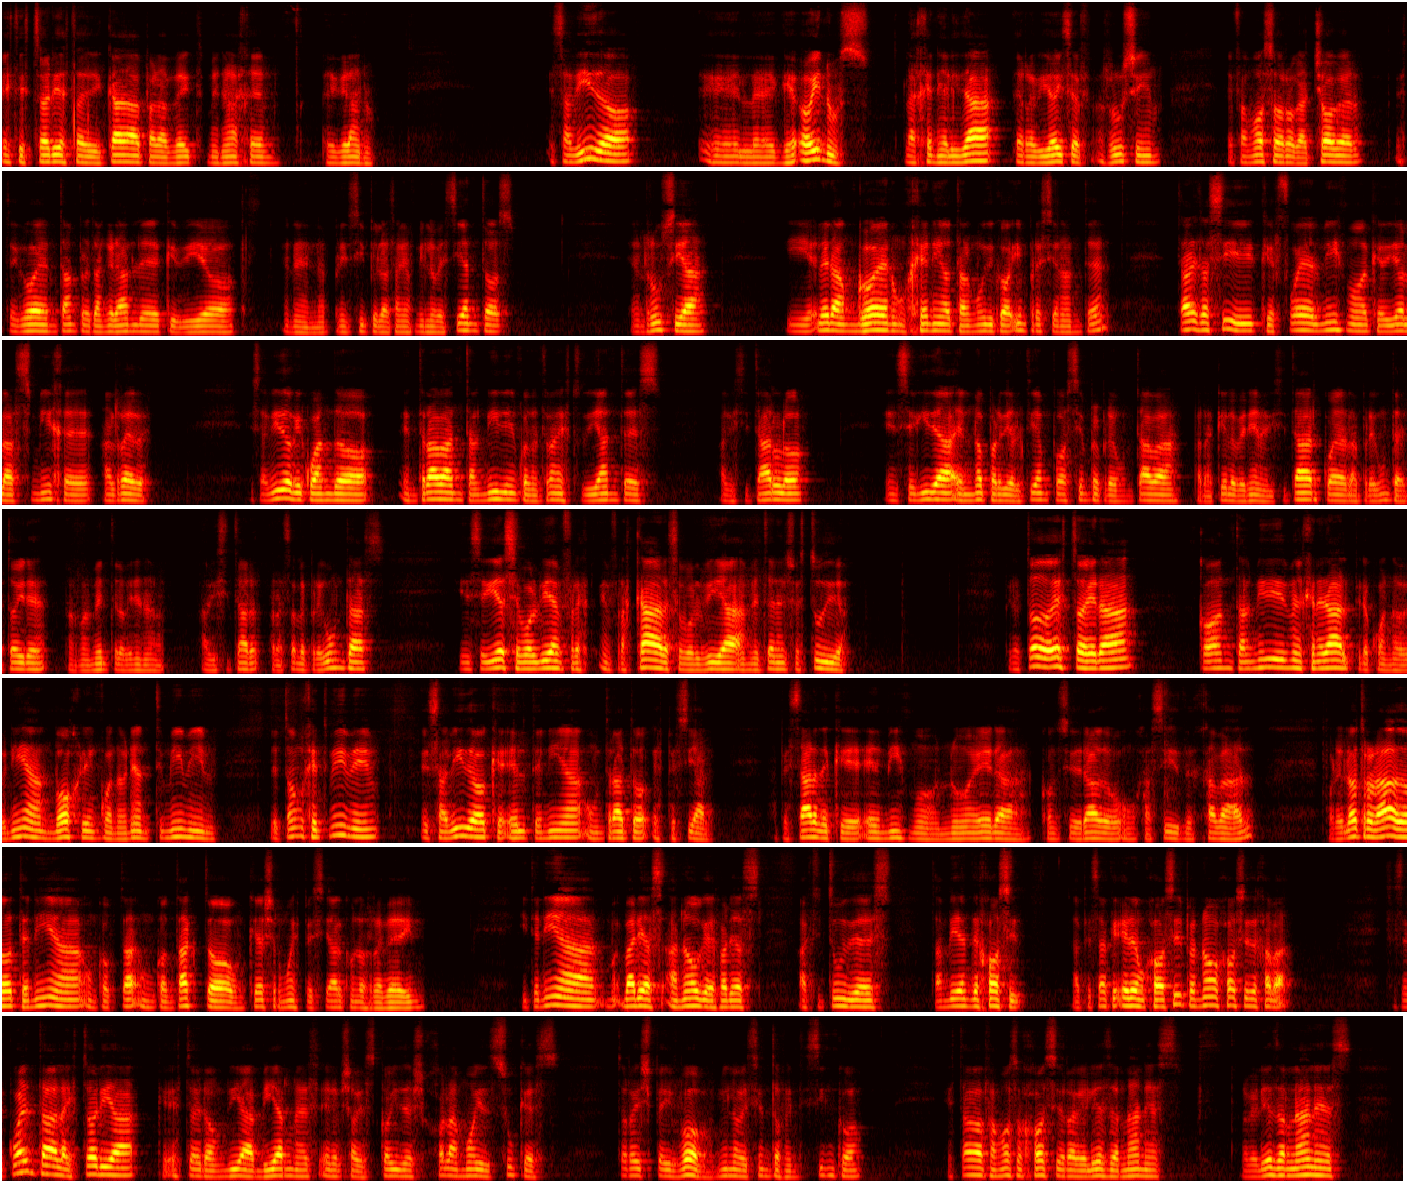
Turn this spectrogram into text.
Esta historia está dedicada para Beit Menachem Belgrano. He sabido el eh, Geoinus, la genialidad de Rabbi Yosef Rushin, el famoso Rogachover, este Goen tan pero tan grande que vivió en el principio de los años 1900 en Rusia. Y él era un Goen, un genio talmúdico impresionante. Tal es así que fue él mismo el que dio la smije al Rebbe. Es sabido que cuando entraban Talmidim, cuando entraban estudiantes a visitarlo, enseguida él no perdía el tiempo, siempre preguntaba para qué lo venían a visitar, cuál era la pregunta de Toire, normalmente lo venían a, visitar para hacerle preguntas, y enseguida se volvía a enfrascar, se volvía a meter en su estudio. Pero todo esto era con Talmidim en general, pero cuando venían Bohrin, cuando venían Tmimim, de Tom Tmimim, es sabido que él tenía un trato especial. A pesar de que él mismo no era considerado un Hasid Chabad, por el otro lado tenía un contacto, un kesher muy especial con los Rebeim y tenía varias anogues, varias actitudes también de Josid, a pesar que era un Josid, pero no un Josid de Chabad. Si se cuenta la historia que esto era un día viernes, Erev Shabbos Koidesh, Holamoid Sukes, Reish Peivov, 1925, estaba famoso José Rabelías Hernández. Rabelías Hernández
